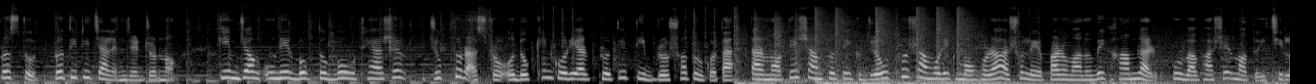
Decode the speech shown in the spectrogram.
প্রস্তুত প্রতিটি চ্যালেঞ্জের জন্য। কিম জং উনের বক্তব্য উঠে আসে যুক্তরাষ্ট্র ও দক্ষিণ কোরিয়ার প্রতি তীব্র সতর্কতা। তার মতে, সাম্প্রতিক যৌথ সামরিক মহড়া আসলে পারমাণবিক হামলার পূর্বাভাসের মতোই ছিল।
